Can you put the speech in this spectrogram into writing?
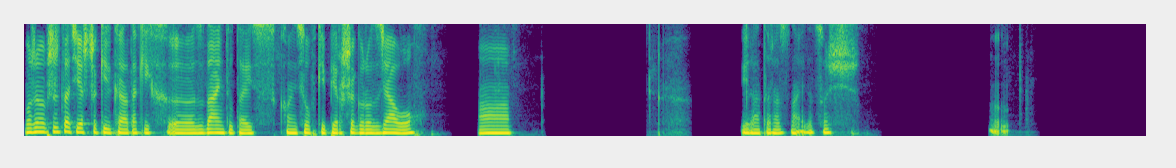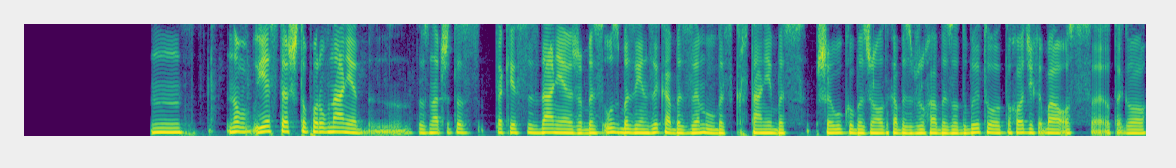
możemy przeczytać jeszcze kilka takich e, zdań tutaj z końcówki pierwszego rozdziału. O... Chwila, teraz znajdę coś. No, jest też to porównanie, to znaczy to takie zdanie, że bez ust, bez języka, bez zębów, bez krtani, bez przełuku, bez żołądka, bez brzucha, bez odbytu, to chodzi chyba o, o tego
